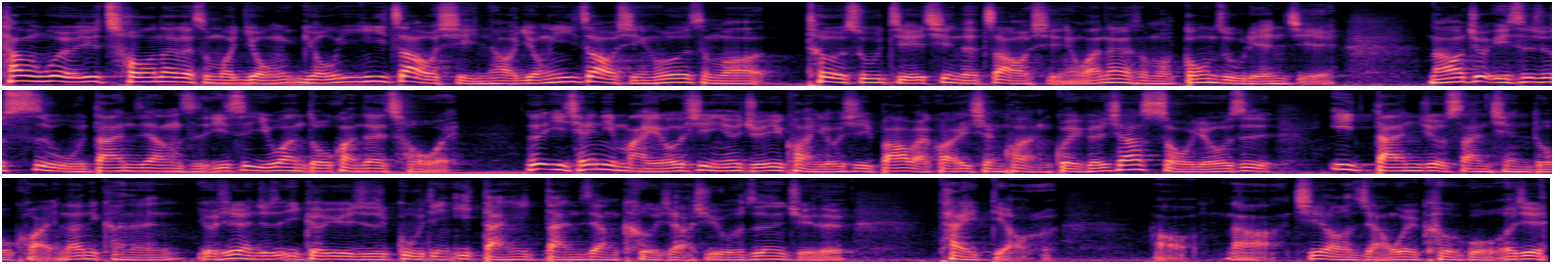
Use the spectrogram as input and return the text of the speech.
他们为了去抽那个什么泳泳衣造型哈，泳衣造型或者什么特殊节庆的造型，玩那个什么公主连结，然后就一次就四五单这样子，一次一万多块在抽诶。那以前你买游戏，你就觉得一款游戏八百块、一千块很贵，可是现在手游是一单就三千多块，那你可能有些人就是一个月就是固定一单一单这样氪下去，我真的觉得太屌了。好，那其实老实讲，我也氪过，而且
